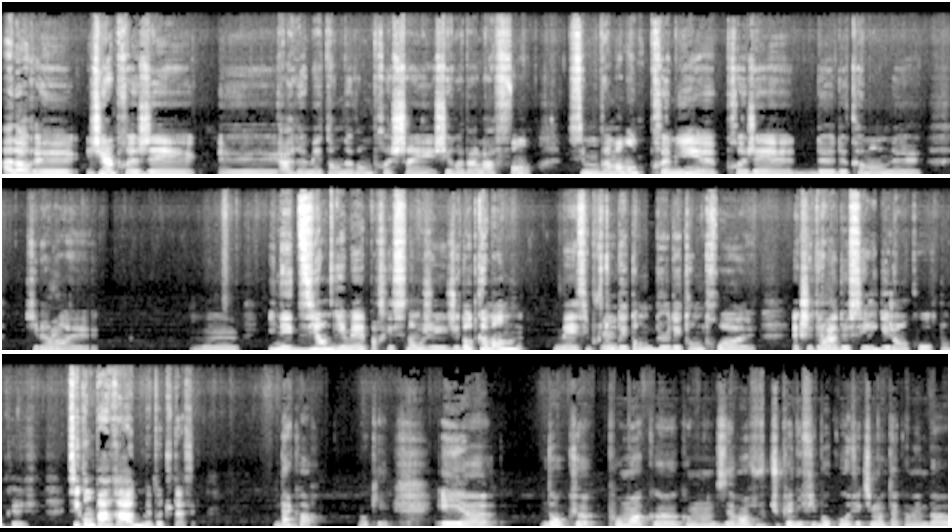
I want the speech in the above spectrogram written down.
Alors, euh, j'ai un projet euh, à remettre en novembre prochain chez Robert Laffont. C'est vraiment mon premier euh, projet de, commande qui est vraiment mm, inédit, entre guillemets, parce que sinon, j'ai d'autres commandes, mais c'est plutôt mm. des tomes 2, des tomes 3, etc., de séries déjà en cours. Donc, c'est comparable, mais pas tout à fait. D'accord. Ok. Et donc, euh, pour moi, comme on disait avant, vu que tu planifies beaucoup, effectivement, tu as quand même bah,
